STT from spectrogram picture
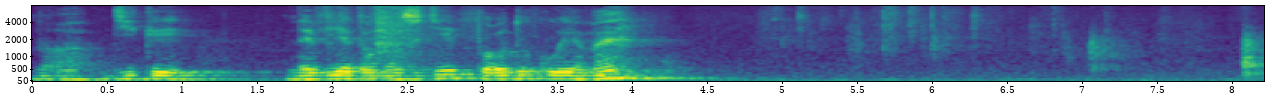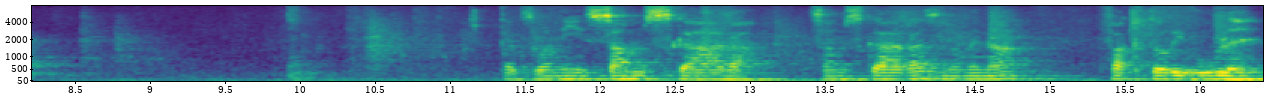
No a díky nevědomosti produkujeme takzvaný samskára. Samskára znamená faktory vůle.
